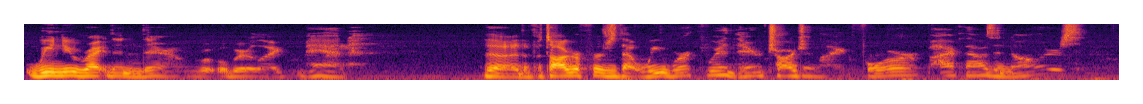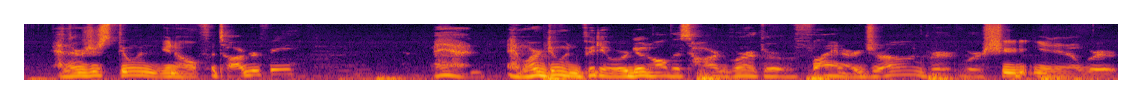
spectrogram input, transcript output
we knew right then and there we were like man the the photographers that we work with they're charging like four five thousand dollars and they're just doing you know photography man, and we're doing video, we're doing all this hard work. We're flying our drone, we're, we're shooting, you know, we're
